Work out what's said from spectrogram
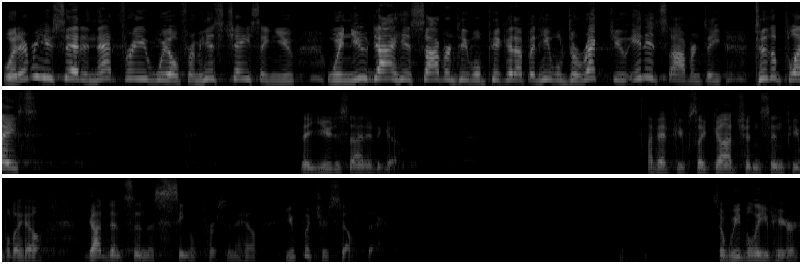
whatever you said in that free will from his chasing you, when you die, his sovereignty will pick it up and he will direct you in his sovereignty to the place that you decided to go. Amen. I've had people say God shouldn't send people to hell. God doesn't send a single person to hell. You put yourself there. So we believe here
